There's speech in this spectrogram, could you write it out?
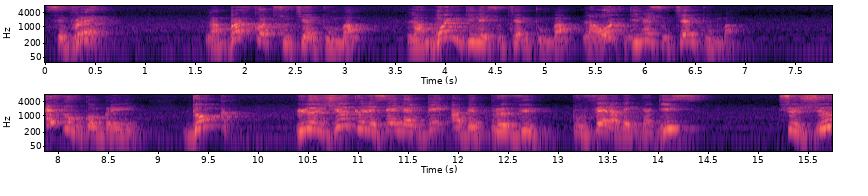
C'est vrai. La Basse-Côte soutient Toumba, la Moindre Guinée soutient Toumba, la Haute Guinée soutient Toumba. Est-ce que vous comprenez? Donc, le jeu que le CNRD avait prévu pour faire avec Dadis, ce jeu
